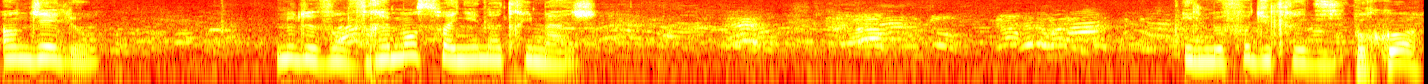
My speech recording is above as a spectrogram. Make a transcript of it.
Angelo, nous devons vraiment soigner notre image. Il me faut du crédit. Pourquoi?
